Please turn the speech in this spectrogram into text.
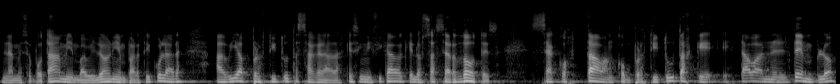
en la Mesopotamia, en Babilonia en particular, había prostitutas sagradas, que significaba que los sacerdotes se acostaban con prostitutas que estaban en el templo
